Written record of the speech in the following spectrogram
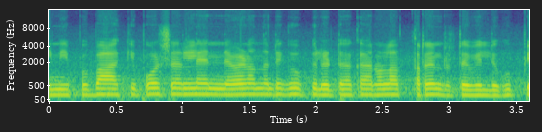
ഇനിയിപ്പോൾ ബാക്കി പോർഷനിൽ എന്നെ വേണമെന്നുണ്ടെങ്കിൽ ഉപ്പിലിട്ട് വെക്കാനുള്ള അത്ര ഉണ്ടിട്ട് വലിയ കുപ്പി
